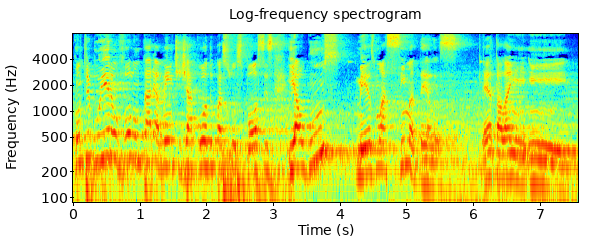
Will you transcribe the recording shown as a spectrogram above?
contribuíram voluntariamente de acordo com as suas posses e alguns mesmo acima delas. Está é, tá lá em, em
